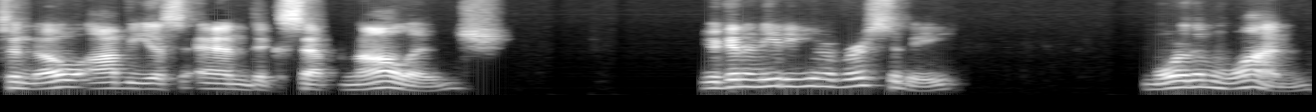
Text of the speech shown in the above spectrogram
to no obvious end except knowledge, you're going to need a university, more than one,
